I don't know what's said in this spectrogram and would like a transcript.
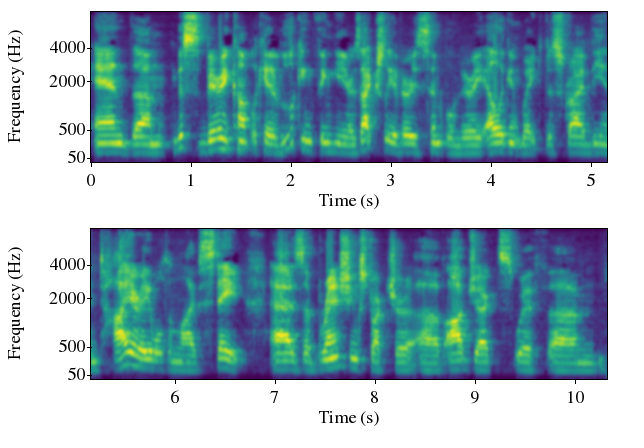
And um, this very complicated looking thing here is actually a very simple and very elegant way to describe the entire Ableton Live state as a branching structure of objects with um,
